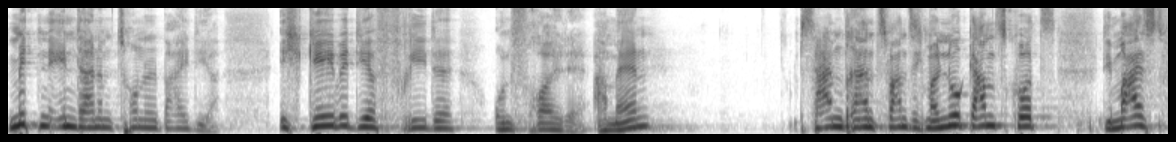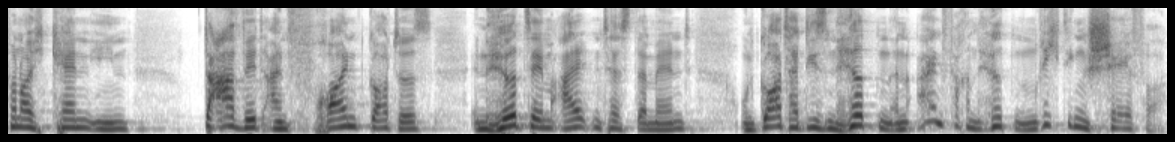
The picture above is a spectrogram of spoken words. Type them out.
mitten in deinem Tunnel bei dir. Ich gebe dir Friede und Freude. Amen. Psalm 23, mal nur ganz kurz, die meisten von euch kennen ihn. David, ein Freund Gottes, ein Hirte im Alten Testament. Und Gott hat diesen Hirten, einen einfachen Hirten, einen richtigen Schäfer.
